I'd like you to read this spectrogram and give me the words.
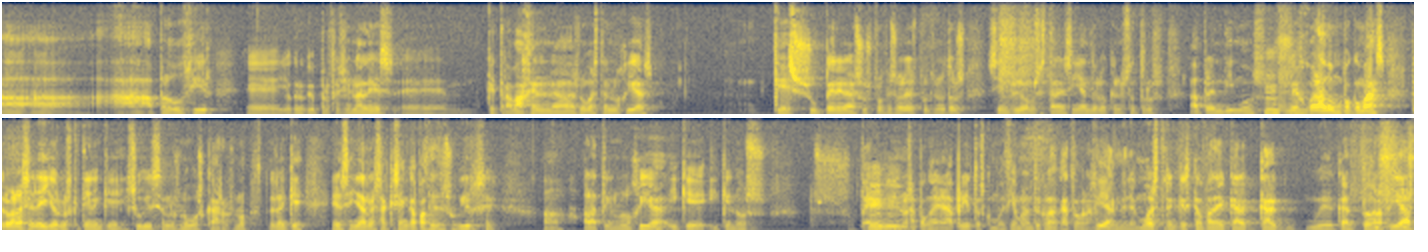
a, a, a producir, eh, yo creo que profesionales eh, que trabajen en las nuevas tecnologías, que superen a sus profesores, porque nosotros siempre vamos a estar enseñando lo que nosotros aprendimos, uh -huh. mejorado un poco más, pero van a ser ellos los que tienen que subirse a los nuevos carros. ¿no? Entonces hay que enseñarles a que sean capaces de subirse a, a la tecnología y que, y que nos, nos superen uh -huh. y nos pongan en aprietos, como decíamos antes con la cartografía, me demuestren que es capaz de car car cartografiar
